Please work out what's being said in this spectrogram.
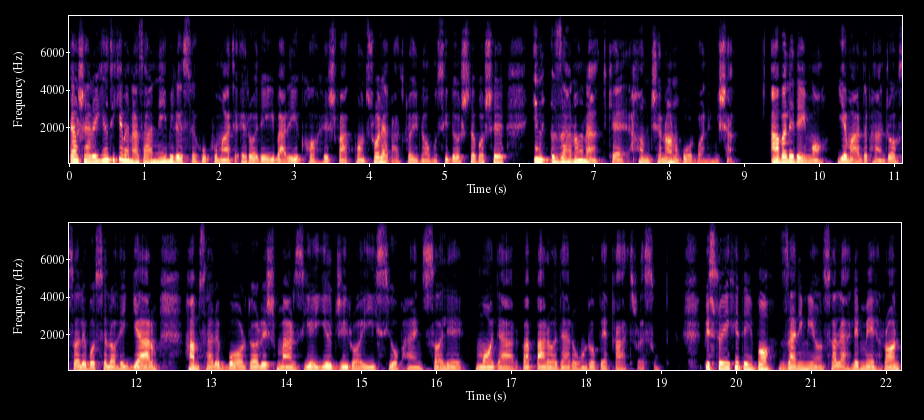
در شرایطی که به نظر نمی‌رسه حکومت اراده‌ای برای کاهش و کنترل قتل‌های ناموسی داشته باشه این زنانند که همچنان قربانی میشن اول دی ماه یه مرد پنجاه ساله با سلاح گرم همسر باردارش مرزیه جیرایی 35 ساله مادر و برادر اون رو به قتل رسوند. 21 دی ماه زنی میان سال اهل مهران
